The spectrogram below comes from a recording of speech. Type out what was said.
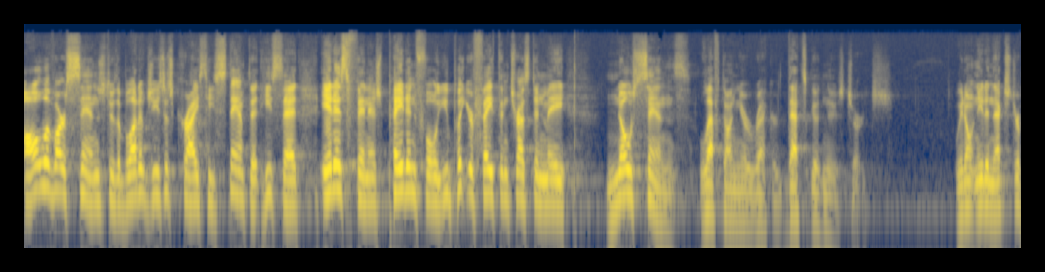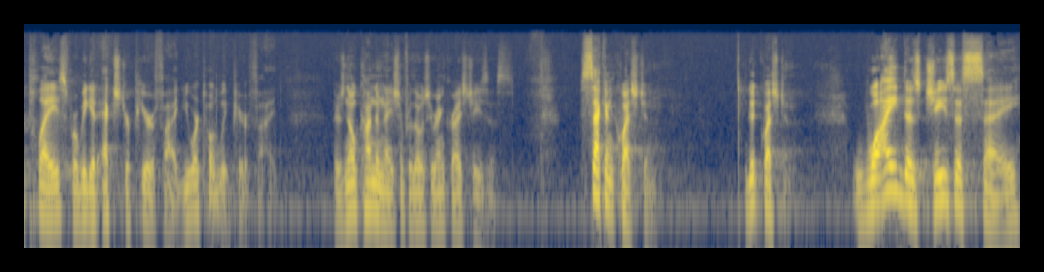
All of our sins through the blood of Jesus Christ, He stamped it. He said, It is finished, paid in full. You put your faith and trust in me, no sins left on your record. That's good news, church. We don't need an extra place where we get extra purified. You are totally purified. There's no condemnation for those who are in Christ Jesus. Second question. Good question. Why does Jesus say,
